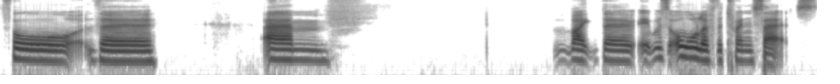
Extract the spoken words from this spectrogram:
for the um like the it was all of the twin sets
